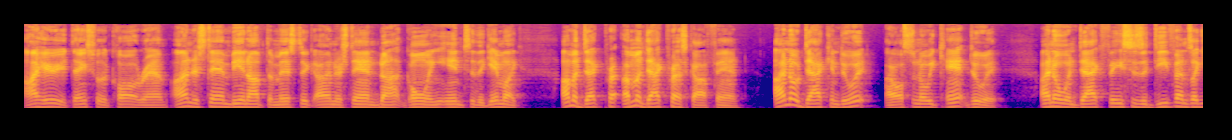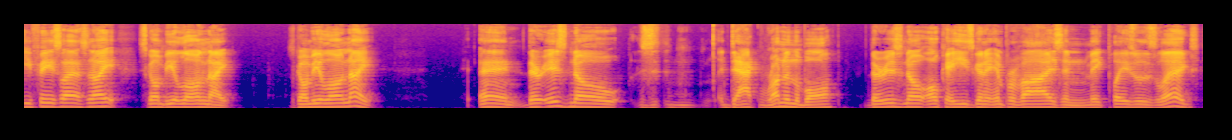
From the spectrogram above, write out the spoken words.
I hear you. Thanks for the call, Ram. I understand being optimistic. I understand not going into the game like I'm a Dak. Pre- I'm a Dak Prescott fan. I know Dak can do it. I also know he can't do it. I know when Dak faces a defense like he faced last night, it's going to be a long night. It's going to be a long night. And there is no Dak running the ball. There is no okay. He's going to improvise and make plays with his legs.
